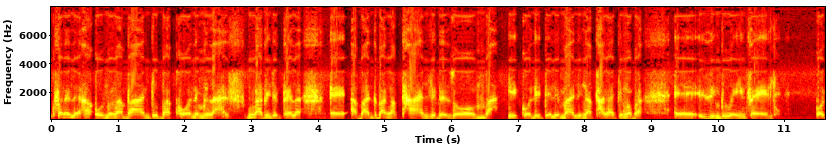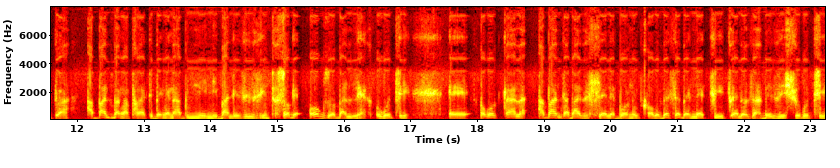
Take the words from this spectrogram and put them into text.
kufanele aownwe ngabantu bakhona emlazi. Kungabi nje kuphela eh abantu bangaphandle bezomba igolide lemali ngaphakathi ngoba eh izimbiwe imfele kodwa abantu bangaphakathi bengenabunini balezi zinto. So ke okuzobaleka ukuthi eh okokuqala abantu abazihlele bona uqobo bese beletha icelo zabo ezisho ukuthi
